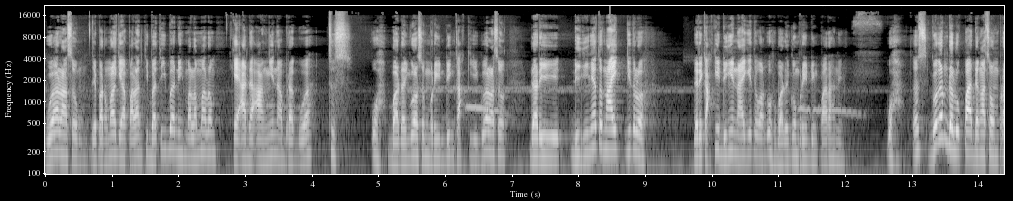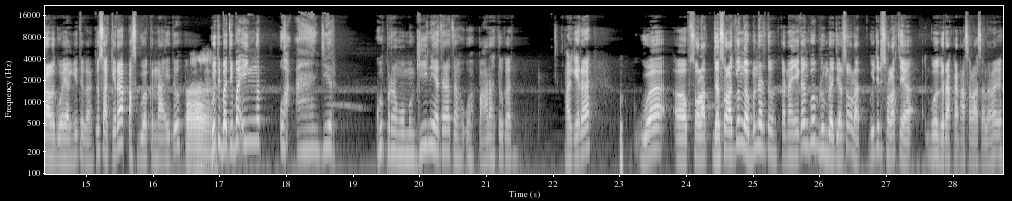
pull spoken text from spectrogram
Gue langsung di depan rumah lagi apalan tiba-tiba nih malam-malam kayak ada angin nabrak gue. Terus wah badan gue langsung merinding, kaki gue langsung dari dinginnya tuh naik gitu loh. Dari kaki dingin naik gitu kan. Wah badan gue merinding parah nih. Wah, terus gue kan udah lupa dengan sompral gue yang gitu kan. Terus akhirnya pas gue kena itu, gue tiba-tiba inget wah anjir gue pernah ngomong gini ya ternyata wah parah tuh kan akhirnya gue uh, sholat dan sholat gue nggak bener tuh karena ya kan gue belum belajar sholat gue jadi sholat ya gue gerakan asal-asalan aja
